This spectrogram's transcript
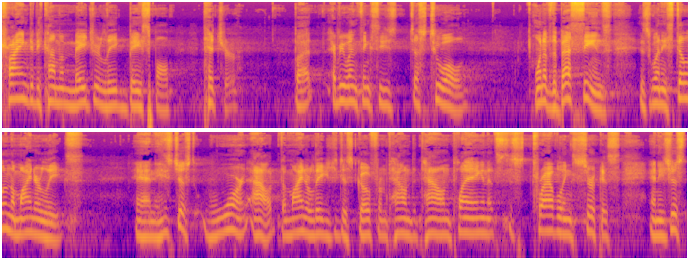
trying to become a major league baseball pitcher, but everyone thinks he's just too old. One of the best scenes is when he's still in the minor leagues and he's just worn out. The minor leagues, you just go from town to town playing, and it's this traveling circus, and he's just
